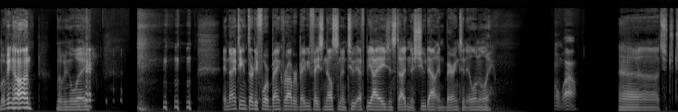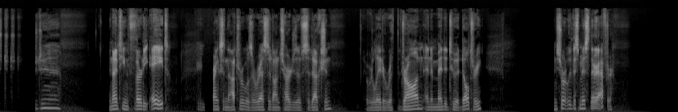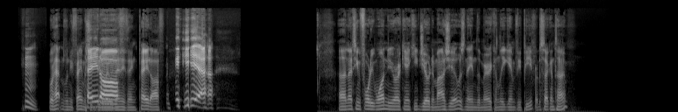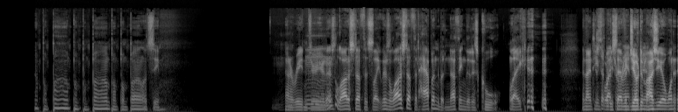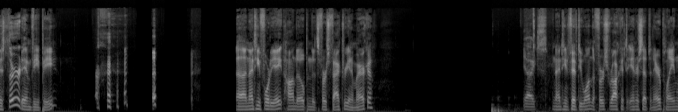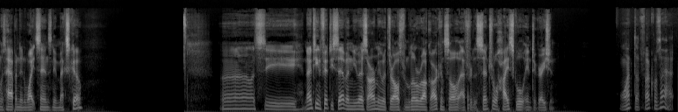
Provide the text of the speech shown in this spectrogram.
Moving on. Moving away. In 1934, bank robber Babyface Nelson and two FBI agents died in a shootout in Barrington, Illinois. Oh wow. Uh, in 1938, Frank Sinatra was arrested on charges of seduction. They were later withdrawn and amended to adultery, and shortly dismissed thereafter. Hmm. What happens when you're famous? you Paid with off. anything. Paid off. yeah. Uh, 1941, New York Yankee Joe DiMaggio was named the American League MVP for the second time. Let's see. Kind of reading through here. There's a lot of stuff that's like, there's a lot of stuff that happened, but nothing that is cool. Like in Just a bunch of 1947, Joe. DiMaggio won his third MVP. Uh, 1948, Honda opened its first factory in America. Yikes. 1951, the first rocket to intercept an airplane was happened in White Sands, New Mexico. Uh, let's see. 1957, U.S. Army withdrawals from Little Rock, Arkansas after the Central High School integration. What the fuck was that?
